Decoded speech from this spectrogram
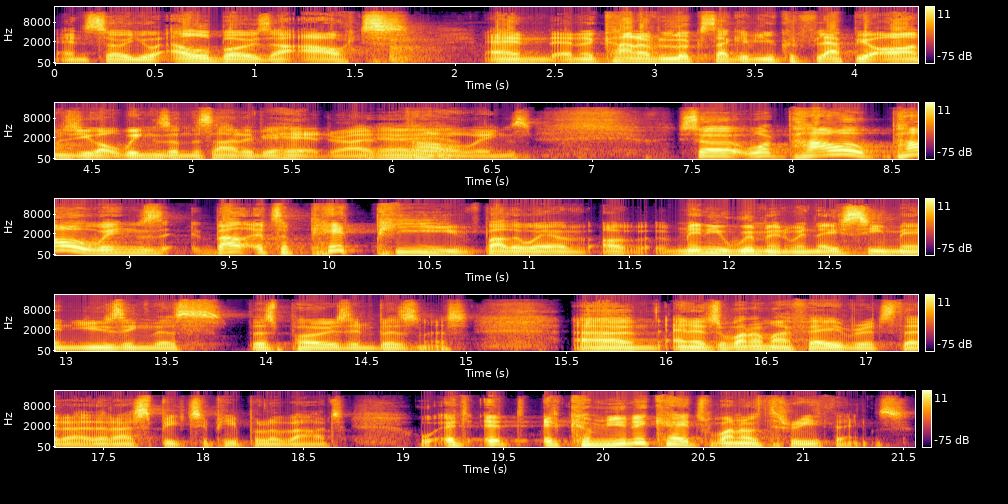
And so your elbows are out and, and it kind of looks like if you could flap your arms, you got wings on the side of your head, right? Yeah, Power yeah. wings. So what power power wings? Well, it's a pet peeve, by the way, of, of many women when they see men using this this pose in business, um, and it's one of my favorites that I, that I speak to people about. It it it communicates one of three things.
